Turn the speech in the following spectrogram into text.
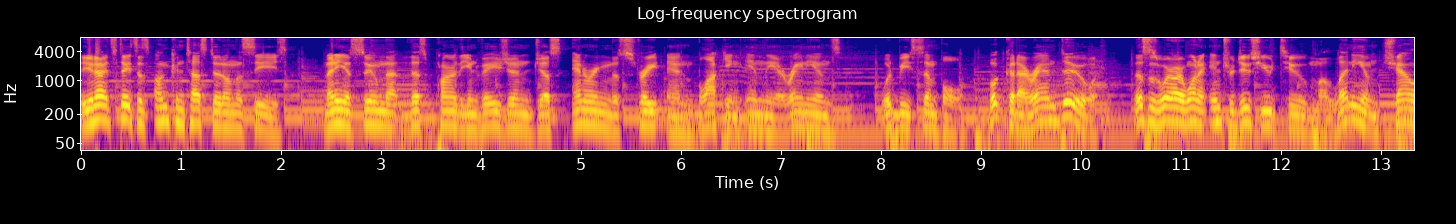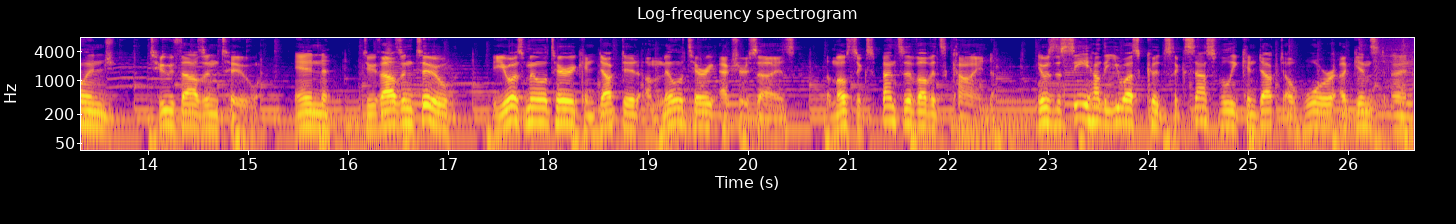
The United States is uncontested on the seas. Many assume that this part of the invasion, just entering the strait and blocking in the Iranians, would be simple. What could Iran do? This is where I want to introduce you to Millennium Challenge 2002. In 2002, the US military conducted a military exercise, the most expensive of its kind. It was to see how the US could successfully conduct a war against an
